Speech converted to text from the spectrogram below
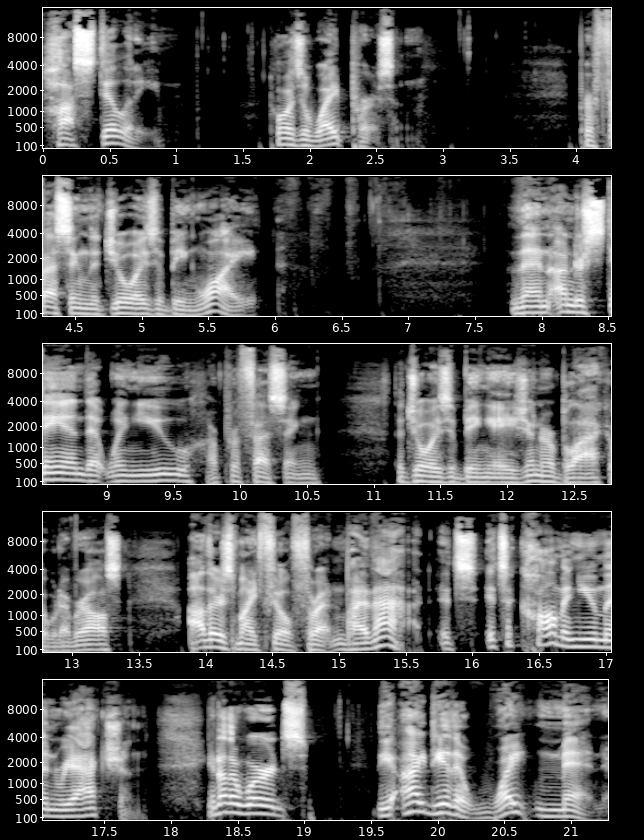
hostility towards a white person professing the joys of being white, then understand that when you are professing the joys of being Asian or black or whatever else, others might feel threatened by that. It's, it's a common human reaction. In other words, the idea that white men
